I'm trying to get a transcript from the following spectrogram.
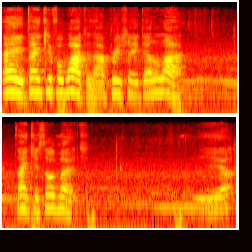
Hey, thank you for watching. I appreciate that a lot. Thank you so much. Yep.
